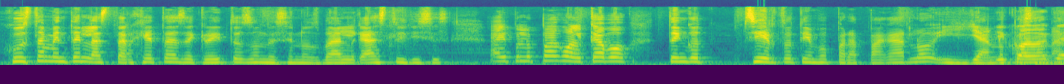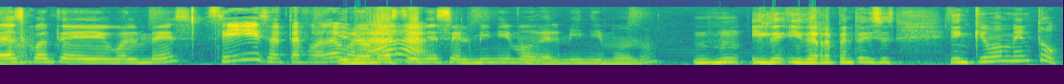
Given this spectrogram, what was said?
justamente en las tarjetas de crédito es donde se nos va el gasto y dices, ay, pues lo pago, al cabo tengo cierto tiempo para pagarlo y ya no y cuando pasa te nada, das cuenta ya llegó el mes Sí, se te fue de y nada volada. más tienes el mínimo del mínimo, ¿no? Y, de- y de repente dices, ¿en qué momento?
